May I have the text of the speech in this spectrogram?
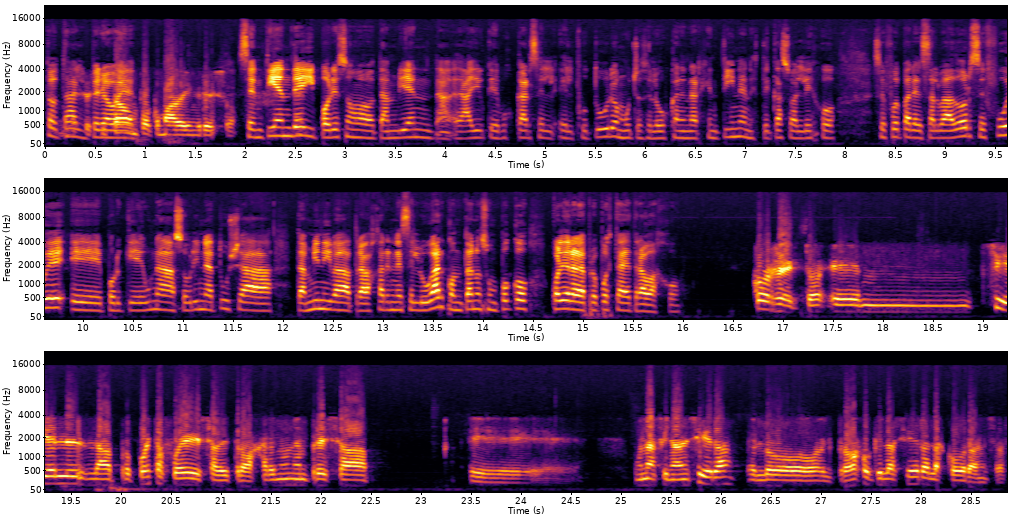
Total, pero un poco más de ingreso. Se entiende y por eso también hay que buscarse el, futuro. Muchos se lo buscan en Argentina. En este caso, Alejo se fue para El Salvador. Se fue eh, porque una sobrina tuya también iba a trabajar en ese lugar. Contanos un poco cuál era la propuesta de trabajo. Correcto. Eh, sí, él, la propuesta fue esa de trabajar en una empresa, eh, una financiera. el trabajo que él hacía era las cobranzas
